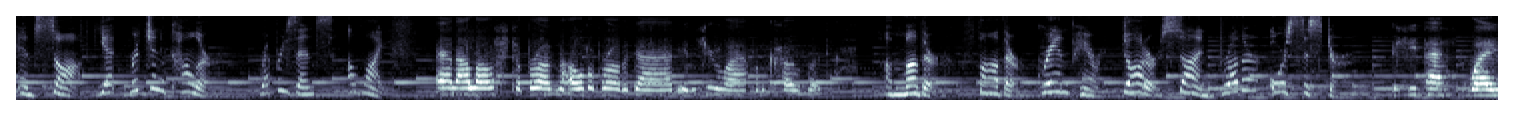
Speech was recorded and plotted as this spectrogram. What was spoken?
and soft, yet rich in color, represents a life. And I lost a brother, an older brother died in July from COVID. A mother, father, grandparent, daughter, son, brother, or sister. She passed away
